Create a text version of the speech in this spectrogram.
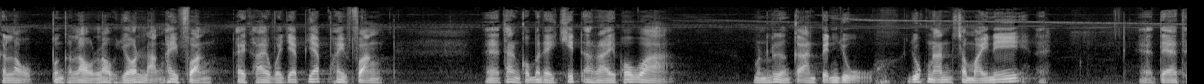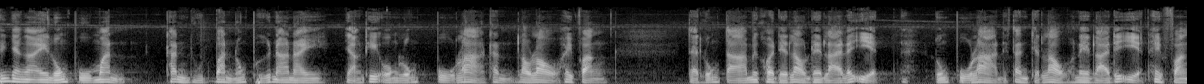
ก็เล่าเพิ่งก็เล่าเล่าย้อนหลังให้ฟังคล้ายๆ ว่าแยบแยบให้ฟังท่านก็ไม่ได้คิดอะไร เพราะว่ามันเรื่องการเป็นอยู่ยุคนั้นสมัยนี้แต่ถึงยังไงหลวงปู่มั่น ท่านอยู่บ้านหลวงผือนาในอย่างที่องค์หลวงปู่ล่าท่านเล่าเล่าให้ฟัง แต่หลวงตาไม่ค่อยได้เล่าในรายละเอียดหลวงปู่ล่าท่านจะเล่าในรายละเอียดให้ฟัง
